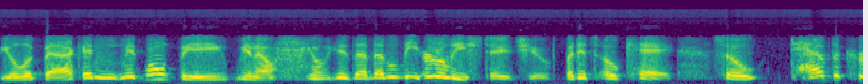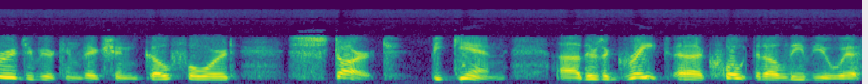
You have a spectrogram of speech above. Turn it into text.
you'll look back and it won't be, you know, you'll, that that'll be early stage you, but it's okay. So have the courage of your conviction, go forward, start, begin. Uh, there's a great uh, quote that I'll leave you with.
